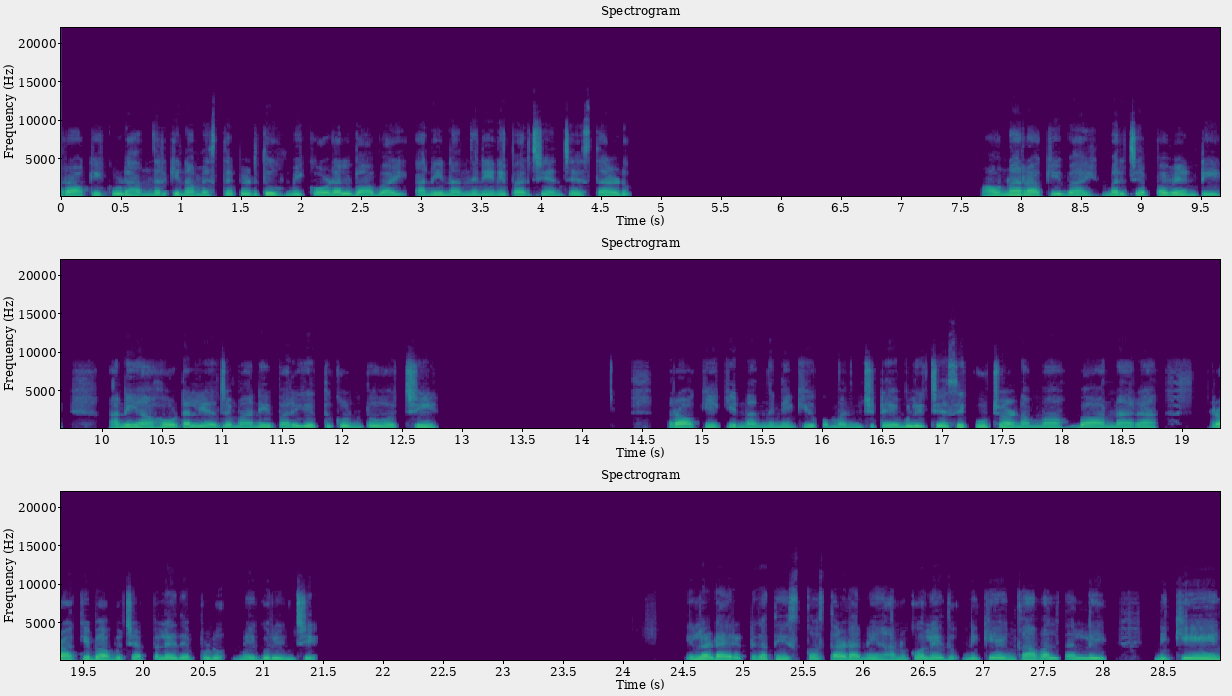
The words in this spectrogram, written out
రాకీ కూడా అందరికీ నమస్తే పెడుతూ మీ కోడల్ బాబాయ్ అని నందినిని పరిచయం చేస్తాడు. అవునా రాకీ బాయ్ మరి చెప్పవేంటి? అని ఆ హోటల్ యజమాని పరిగెత్తుకుంటూ వచ్చి రాకీకి, నందినికి ఒక మంచి టేబుల్ ఇచ్చేసి కూర్చోండమ్మా బాగున్నారా రాకీ బాబు చెప్పలేదెప్పుడు మీ గురించి. ఇలా డైరెక్ట్‌గా తీసుకొస్తాడని అనుకోలేదు. నీకేం కావాలి తల్లి నీకేం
